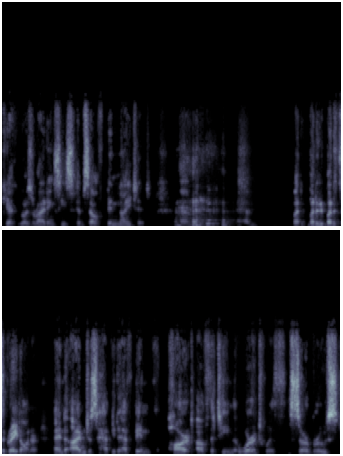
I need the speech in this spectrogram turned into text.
Kierkegaard's writings, he's himself been knighted. Um, um, but but it, but it's a great honor, and I'm just happy to have been part of the team that worked with Sir Bruce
